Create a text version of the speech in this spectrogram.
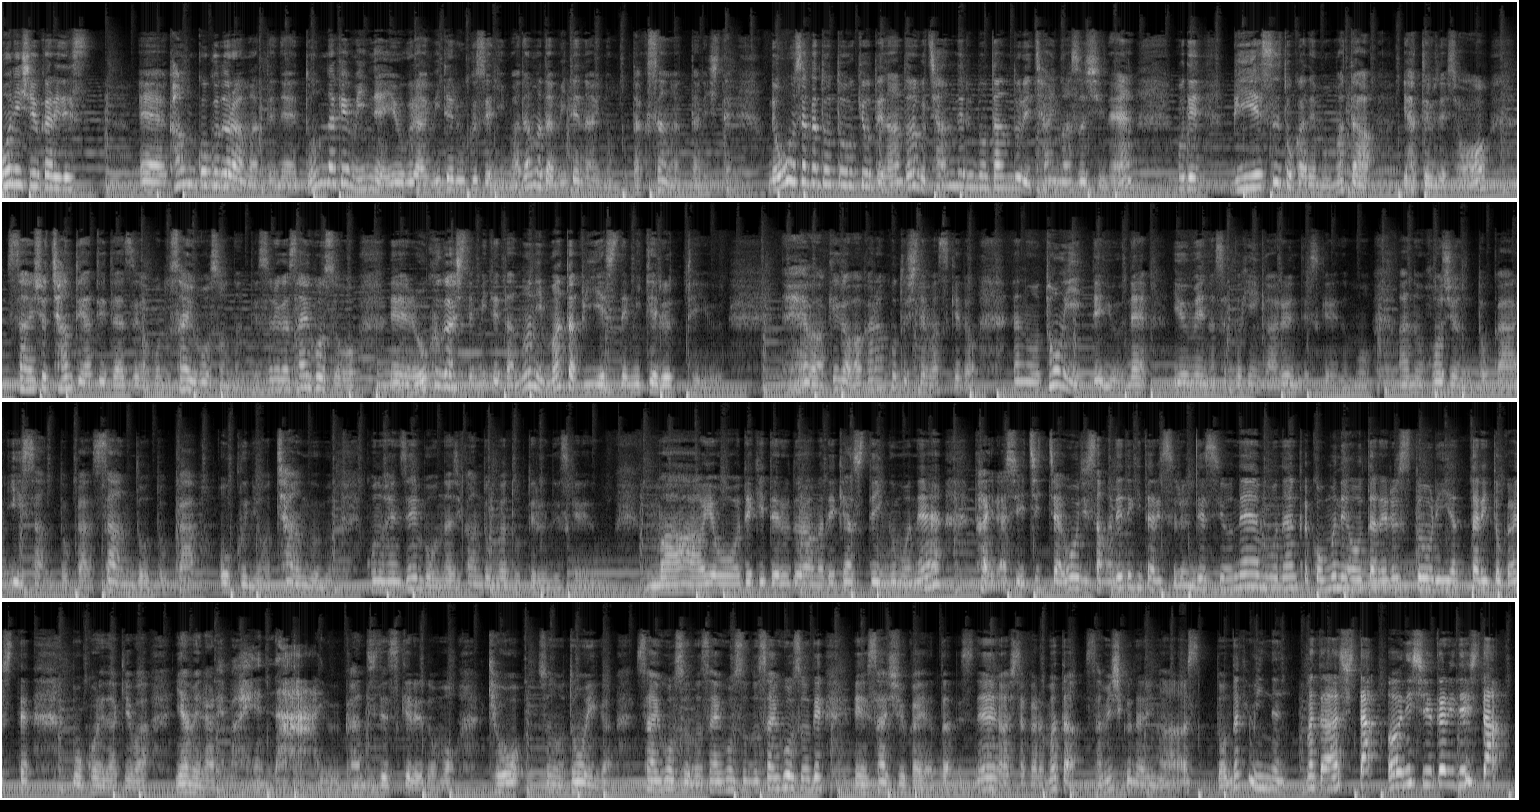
大西ゆかりです。えー、韓国ドラマってねどんだけ見んねん言うぐらい見てるくせにまだまだ見てないのもたくさんあったりして。で大阪と東京ってなんとなくチャンネルの段取りちゃいますしね。ほで BS とかでもまたやってるでしょ？最初ちゃんとやってたやつが今度再放送になってそれが再放送を、えー、録画して見てたのにまた BS で見てるっていう。ね訳が分からんことしてますけどあのトンイっていうね有名な作品があるんですけれどもあのホジュンとかイさんとかサンドとかオクニョチャングムこの辺全部同じ監督が撮ってるんですけれどもまあようできてるドラマでキャスティングもね可愛らしいちっちゃい王子様出てきたりするんですよね。もうなんかこう胸を打たれるストーリーやったりとかしてもうこれだけはやめられまへんな。あ感じですけれども今日そのトンイが再放送の再放送の再放送で、えー、最終回やったんですね。明日からまた寂しくなります。どんだけみんなに。また明日大西ゆかりでした。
